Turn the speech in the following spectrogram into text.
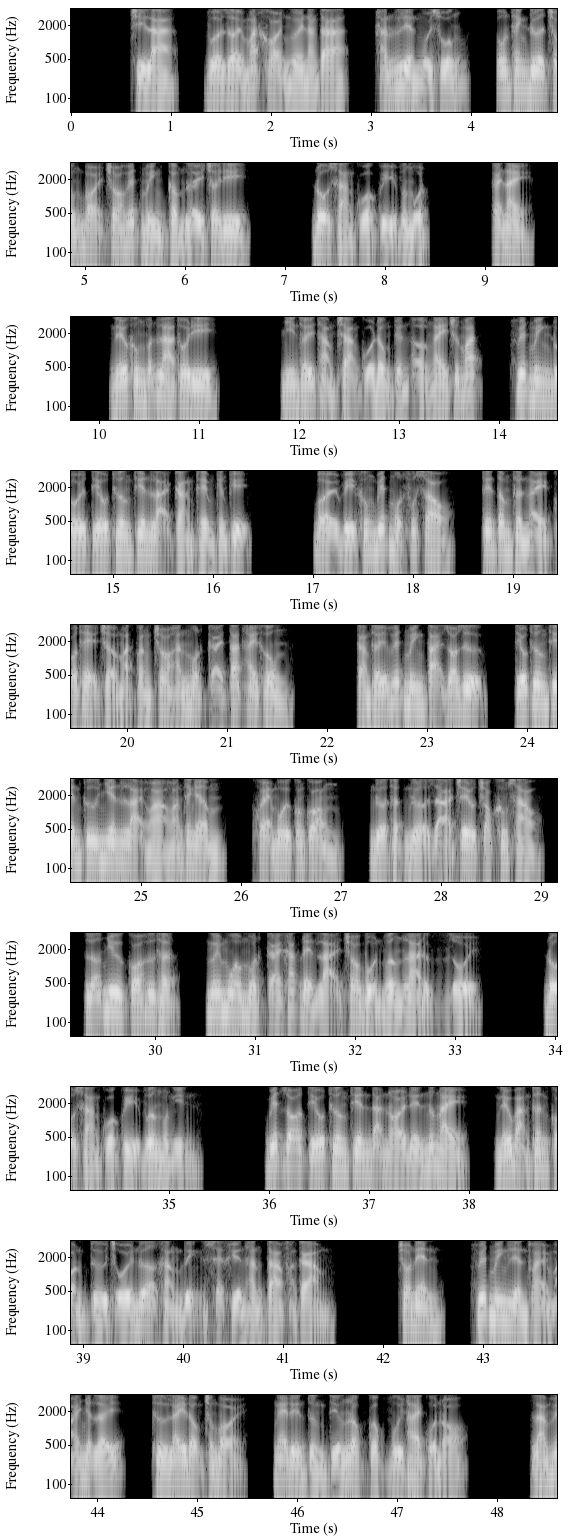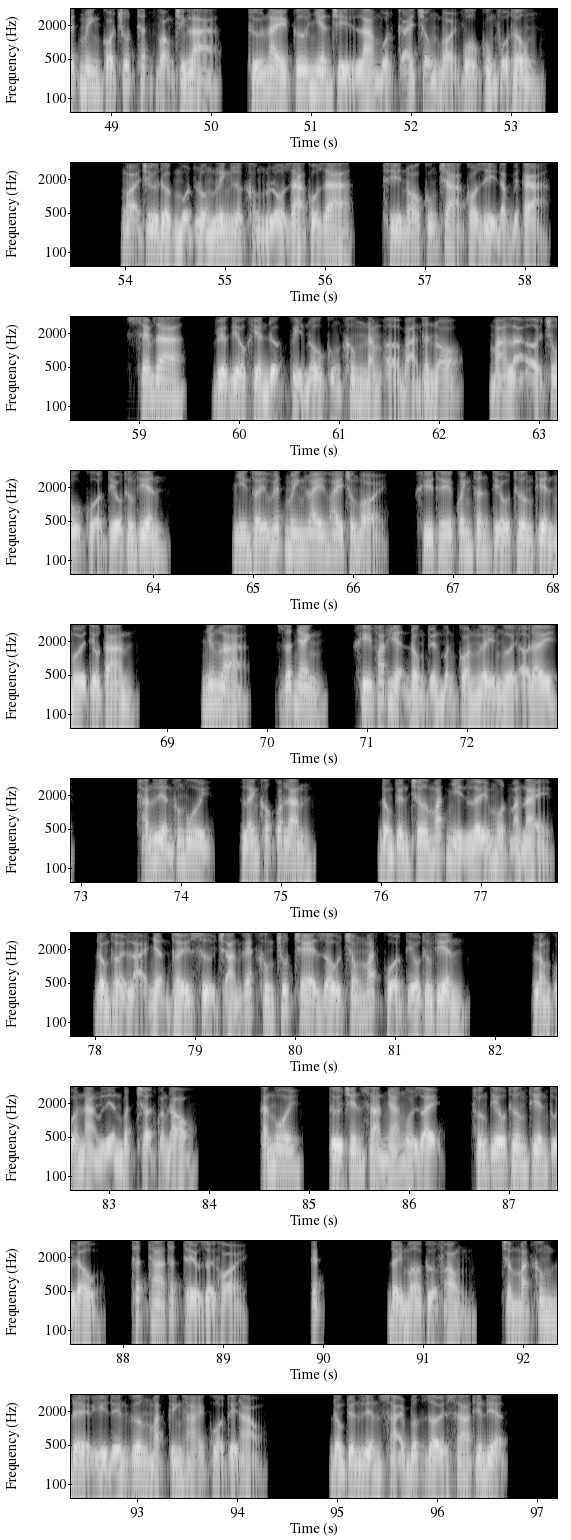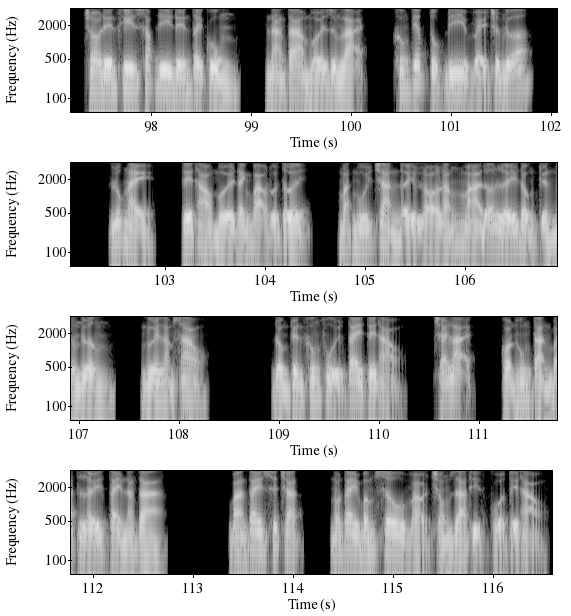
Chỉ là, vừa rời mắt khỏi người nàng ta, hắn liền ngồi xuống, ôn thanh đưa chống bỏi cho huyết minh cầm lấy chơi đi. Độ sảng của quỷ vương một. Cái này, nếu không vẫn là thôi đi. Nhìn thấy thảm trạng của đồng tuyền ở ngay trước mắt, huyết minh đối tiếu thương thiên lại càng thêm kiên kỵ. Bởi vì không biết một phút sau, tên tâm thần này có thể trở mặt quăng cho hắn một cái tát hay không. Cảm thấy huyết minh tại do dự, tiếu thương thiên cư nhiên lại hòa hoãn thanh âm, khỏe môi cong cong, nửa thật nửa giả trêu chọc không sao, lỡ như có hư thật, ngươi mua một cái khác đền lại cho bổn vương là được rồi. Độ sảng của quỷ vương một nghìn. Biết rõ tiếu thương thiên đã nói đến nước này, nếu bản thân còn từ chối nữa khẳng định sẽ khiến hắn ta phản cảm. Cho nên, huyết minh liền thoải mái nhận lấy, thử lay động chống bỏi, nghe đến từng tiếng lộc cộc vui thai của nó. Làm huyết minh có chút thất vọng chính là, thứ này cư nhiên chỉ là một cái chống bỏi vô cùng phổ thông. Ngoại trừ được một luồng linh lực khổng lồ ra cố ra, thì nó cũng chả có gì đặc biệt cả. Xem ra, việc điều khiển được quỷ nô cũng không nằm ở bản thân nó, mà là ở chỗ của Tiếu Thương Thiên. Nhìn thấy huyết minh loay hoay chống bỏi, khí thế quanh thân Tiếu Thương Thiên mới tiêu tan. Nhưng là, rất nhanh, khi phát hiện đồng tuyển vẫn còn ngây người ở đây. Hắn liền không vui, lãnh khóc quát lăn. Đồng tuyển trơ mắt nhìn lấy một màn này, đồng thời lại nhận thấy sự chán ghét không chút che giấu trong mắt của Tiếu Thương Thiên. Lòng của nàng liền bất chợt quặn đau. Cắn môi, từ trên sàn nhà ngồi dậy, hướng Tiếu Thương Thiên túi đầu, thất tha thất thểu rời khỏi. Cách. Đẩy mở cửa phòng, trầm mặt không để ý đến gương mặt kinh hãi của Tế Thảo. Đồng tuyên liền xài bước rời xa thiên điện. Cho đến khi sắp đi đến Tây Cung, nàng ta mới dừng lại, không tiếp tục đi về trước nữa. Lúc này, Tế Thảo mới đánh bạo đổi tới, mặt mũi tràn đầy lo lắng mà đỡ lấy đồng tuyển nương nương, người làm sao? Đồng tuyên không phủi tay Tế Thảo, trái lại, còn hung tàn bắt lấy tay nàng ta. Bàn tay siết chặt, ngón tay bấm sâu vào trong da thịt của Tế Thảo.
